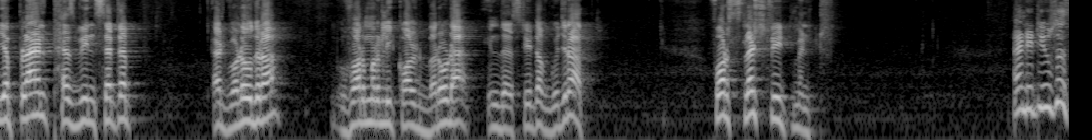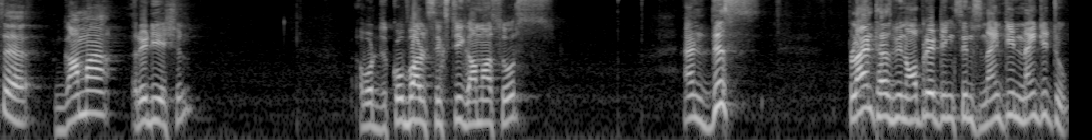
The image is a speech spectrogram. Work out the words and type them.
a plant has been set up at Vadodara formerly called Baroda in the state of Gujarat for sludge treatment and it uses a gamma radiation about the cobalt 60 gamma source and this plant has been operating since 1992.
